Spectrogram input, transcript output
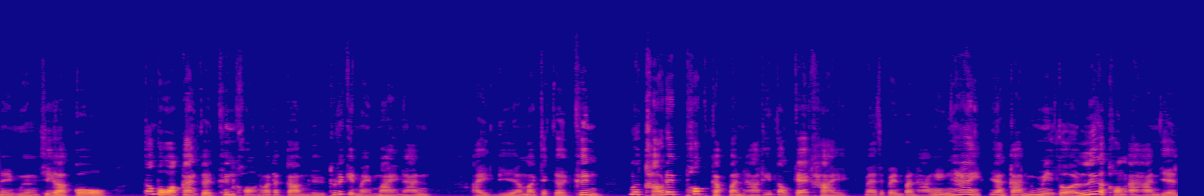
ในเมืองชิคาโก ต้องบอกว่าการเกิดขึ้นของนวัตกรรมหรือธุรกิจใหม่ ๆ นั้น ไอเดียมักจะเกิดขึ้น เมื่อเขาได้พบกับปัญหาที่ต้องแก้ไข แม้จะเป็นปัญหาง่ายๆ อย่างการไม่มีตัวเลือกของอาหารเย็น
